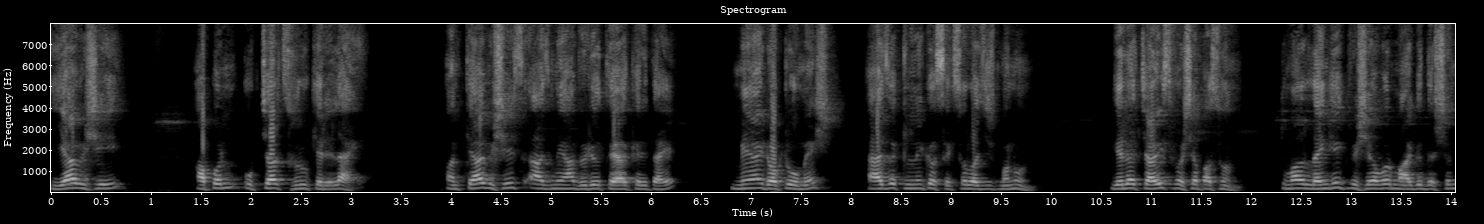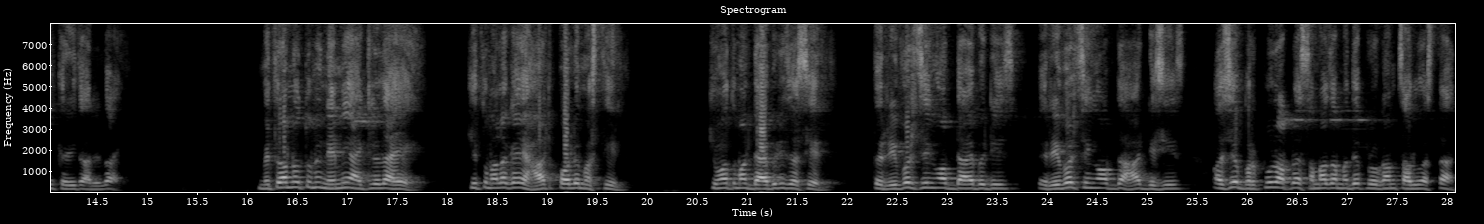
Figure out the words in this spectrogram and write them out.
याविषयी आपण उपचार सुरू केलेला आहे. आणि त्याविषयीच आज मी हा व्हिडिओ तयार करीत आहे. मी आहे doctor Umesh. As a clinical sexologist म्हणून गेल्या चाळीस वर्षापासून तुम्हाला लैंगिक विषयावर मार्गदर्शन करीत आलेलो आहे. मित्रांनो तुम्ही नेहमी ऐकलेलं आहे की तुम्हाला काही हार्ट प्रॉब्लेम असतील किंवा तुम्हाला डायबिटीज असेल तर reversing of diabetes reversing of the heart disease असे भरपूर आपल्या समाजामध्ये प्रोग्राम चालू असतात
